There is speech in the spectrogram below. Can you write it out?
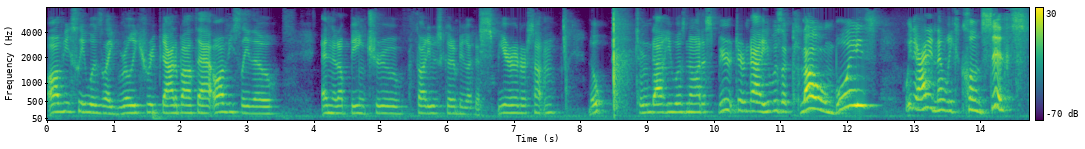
obviously was, like, really creeped out about that. Obviously, though, ended up being true. I thought he was going to be, like, a spirit or something. Nope. Turned out he was not a spirit. Turned out he was a clone, boys. We, I didn't know we could clone Siths.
